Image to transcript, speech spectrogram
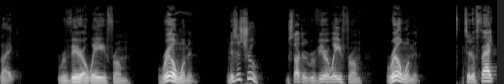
like revere away from real women. And this is true. You start to revere away from real women to the fact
